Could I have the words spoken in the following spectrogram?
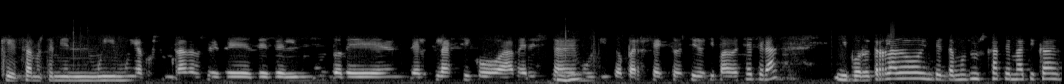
que estamos también muy muy acostumbrados desde, desde el mundo de- del clásico a ver este mullito perfecto, estereotipado, etcétera. Y por otro lado, intentamos buscar temáticas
